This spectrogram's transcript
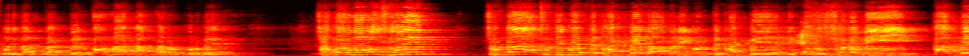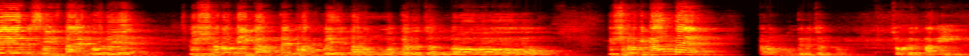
পরিমাণ রাখবেন কহার নাম ধারণ করবেন। সকল মানুষগুলি ছুটাছুটি করতে থাকবে দরাদরি করতে থাকবে। কিন্তু বিশ্বনবী কাঁদবেন, সিজদায় করে বিশ্বনবী কাঁদতে থাকবে তার উম্মতের জন্য। বিশ্বনবী কাঁদবেন তার উম্মতের জন্য। চোখের পানি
